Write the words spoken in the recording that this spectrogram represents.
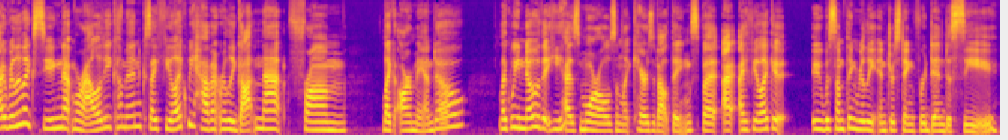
I really like seeing that morality come in because i feel like we haven't really gotten that from like our Mando. Like we know that he has morals and like cares about things but i, I feel like it it was something really interesting for din to see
